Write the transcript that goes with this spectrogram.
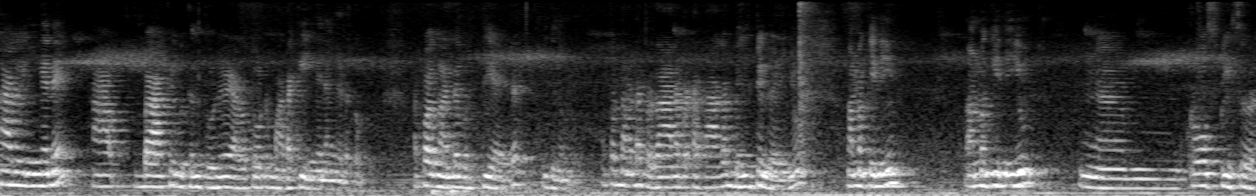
ഭാഗം ഇങ്ങനെ ആ ബാക്കി വെക്കുന്ന തുണിയുടെ അകത്തോട്ട് മടക്കി ഇങ്ങനെ കിടക്കും അപ്പോൾ അത് നല്ല വൃത്തിയായിട്ട് ഇരുന്നുള്ളൂ അപ്പം നമ്മുടെ പ്രധാനപ്പെട്ട ഭാഗം ബെൽറ്റും കഴിഞ്ഞു. നമുക്കിനിയും നമുക്കിനിയും ക്രോസ് പീസുകൾ.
